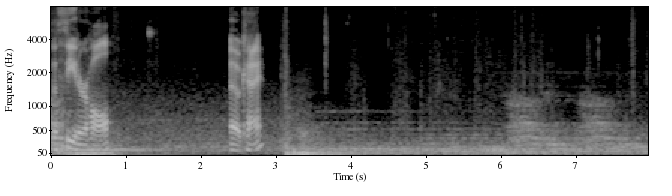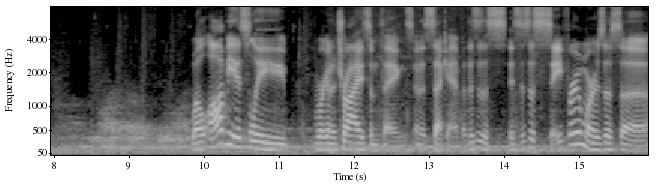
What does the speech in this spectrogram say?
The theater hall. Okay. Well, obviously, we're gonna try some things in a second, but this is a, is this a safe room or is this a...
